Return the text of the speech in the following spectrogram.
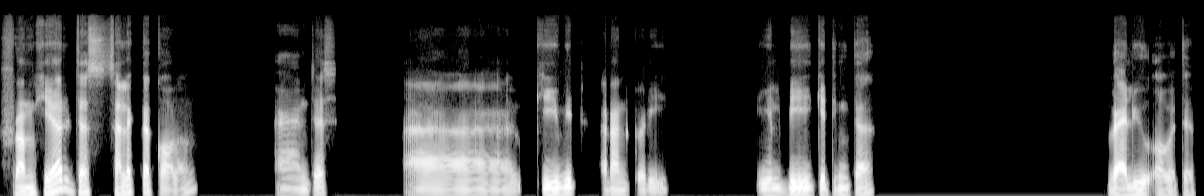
from here just select the column and just uh, give it run query. You'll be getting the value over there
